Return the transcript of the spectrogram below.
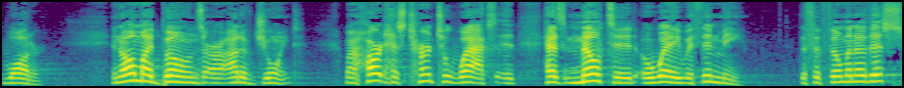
water, and all my bones are out of joint. My heart has turned to wax, it has melted away within me. The fulfillment of this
